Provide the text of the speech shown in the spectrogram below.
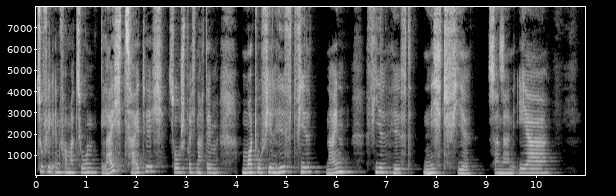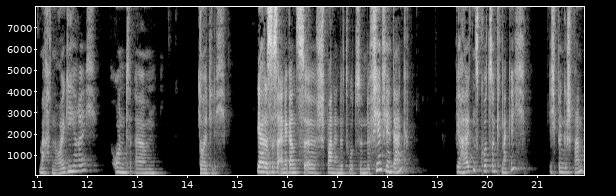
zu viel Information gleichzeitig, so sprich nach dem Motto viel hilft viel, nein, viel hilft nicht viel, sondern eher macht neugierig und ähm, deutlich. Ja, das ist eine ganz äh, spannende Todsünde. Vielen, vielen Dank. Wir halten es kurz und knackig. Ich bin gespannt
